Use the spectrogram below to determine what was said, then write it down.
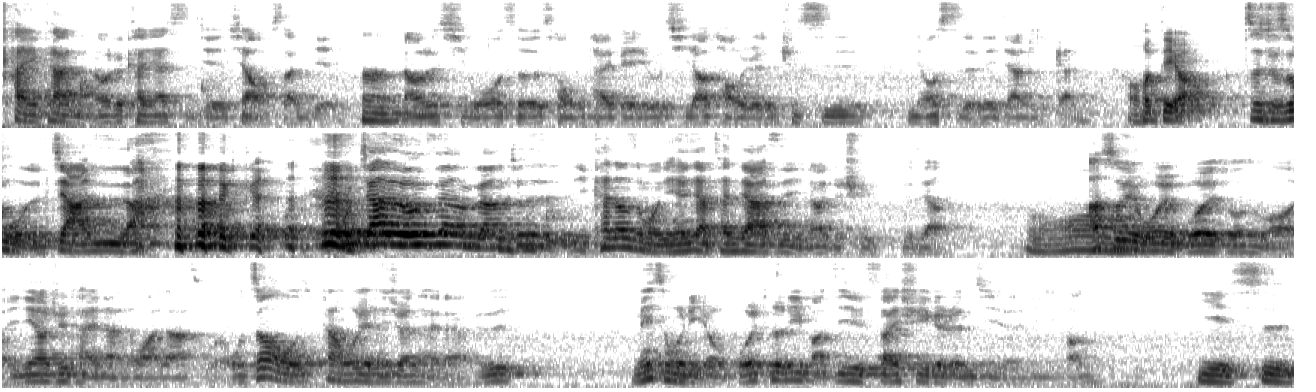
看一看，然后就看一下时间，下午三点，嗯，然后就骑摩托车从台北一路骑到桃园去吃鸟屎的那家米干。好屌。这就是我的假日啊！我假日都是这样子啊，就是你看到什么你很想参加的事情，然后你就去，就这样。哦啊，所以我也不会说什么一定要去台南玩啊什么。我知道我看我也很喜欢台南，可是没什么理由不会特地把自己塞去一个人挤人的地方。也是，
